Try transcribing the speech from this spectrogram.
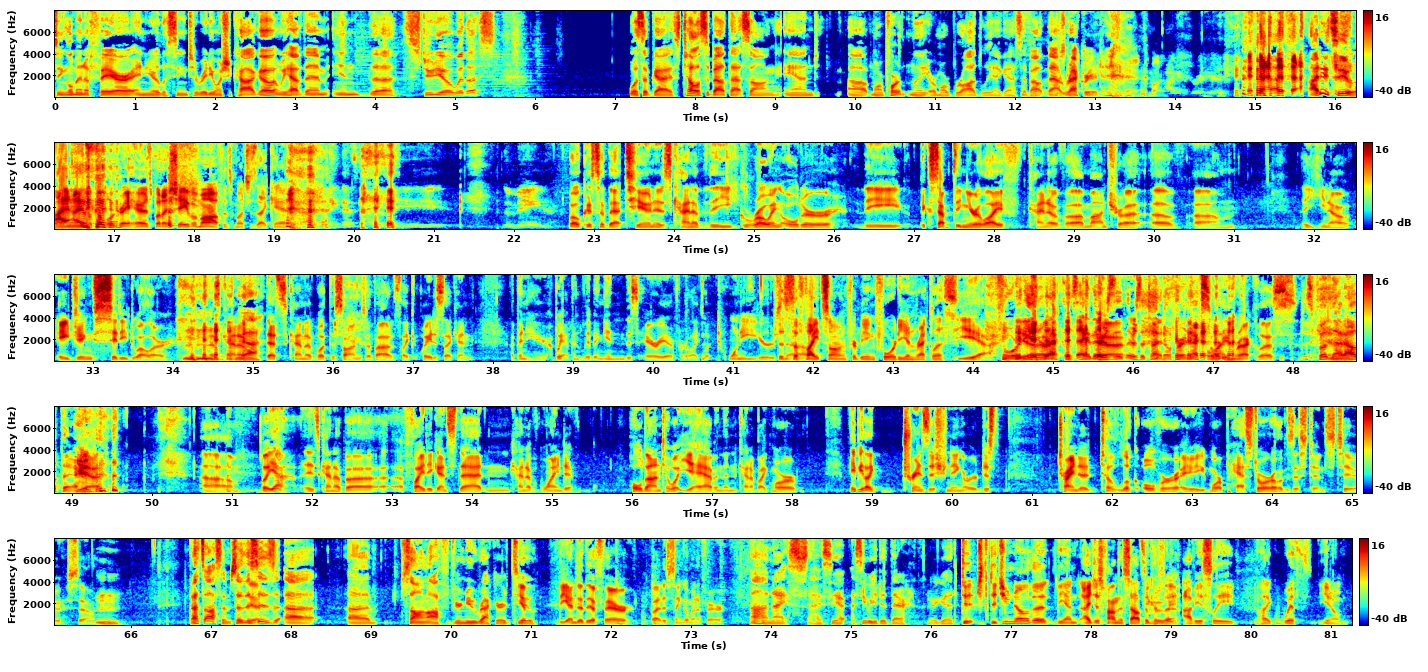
Singleman Affair, and you're listening to Radio One Chicago, and we have them in the studio with us. What's up, guys? Tell us about that song, and uh, more importantly, or more broadly, I guess, about that record. come on. I do too. I, I mean- have a couple of gray hairs, but I shave them off as much as I can. I think that's kind of the, the main focus of that tune is kind of the growing older, the accepting your life kind of uh, mantra of. Um, the, you know, aging city dweller. That's kind of Yeah. that's kind of what the song's about. It's like, wait a second, I've been here. Wait, I've been living in this area for like what twenty years. This is now? the fight song for being 40 and reckless. Yeah, 40 yeah. and reckless. Hey, there's Yeah. a there's a title for an next Forty one. and reckless. Just putting And that then- out there. Yeah. um, but yeah, it's kind of a, a fight against that and kind of wanting to hold on to what you have and then kind of like more, maybe like transitioning or just trying to, to look over a more pastoral existence too. So Mm-hmm. That's awesome. So this Yeah. is uh, a song off of your new record too. Yep. The End of the Affair by the Singleman Affair. Ah, nice. I see. I see what you did there. Very good. Did Did you know that the end? I just found this out a because uh, obviously, like with you know,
